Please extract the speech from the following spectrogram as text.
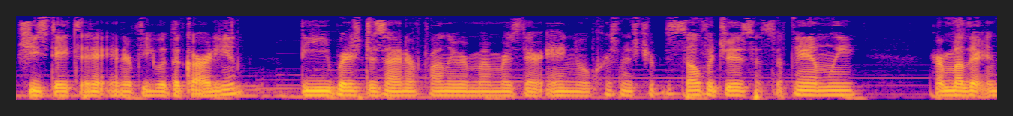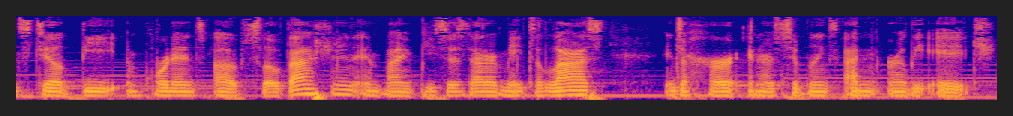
She states in an interview with The Guardian. The British designer fondly remembers their annual Christmas trip to Selfridges as a family, her mother instilled the importance of slow fashion and buying pieces that are made to last into her and her siblings at an early age.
